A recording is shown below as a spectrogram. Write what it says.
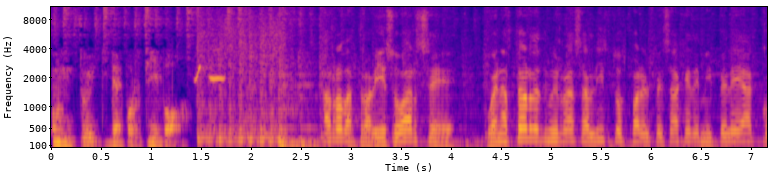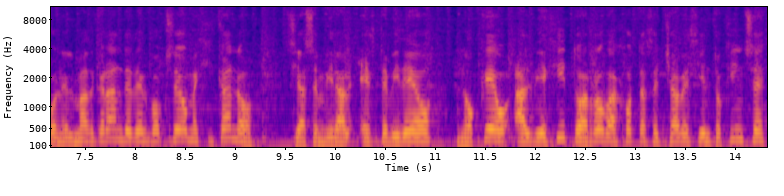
Un tuit deportivo. Arroba travieso Arce. Buenas tardes, mi raza, listos para el pesaje de mi pelea con el más grande del boxeo mexicano. Si hacen viral este video, noqueo al viejito arroba Chávez 115,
